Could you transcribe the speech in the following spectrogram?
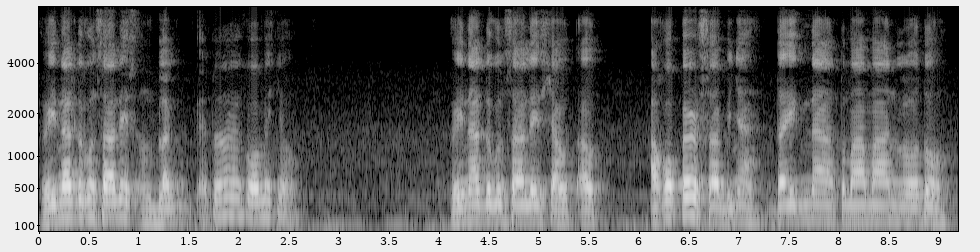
Reynaldo Gonzales, ang vlog, ito na ang comment nyo. Reynaldo Gonzales, shout out. Ako per, sabi niya, daig na tumama ang loto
